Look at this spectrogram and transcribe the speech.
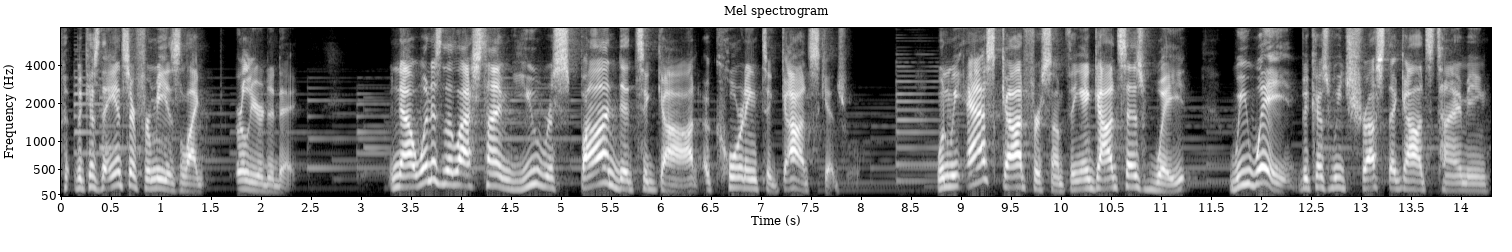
because the answer for me is like earlier today. Now, when is the last time you responded to God according to God's schedule? When we ask God for something and God says wait, we wait because we trust that God's timing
